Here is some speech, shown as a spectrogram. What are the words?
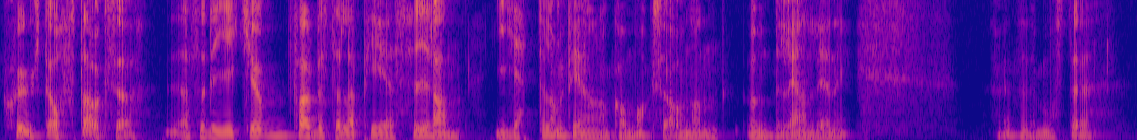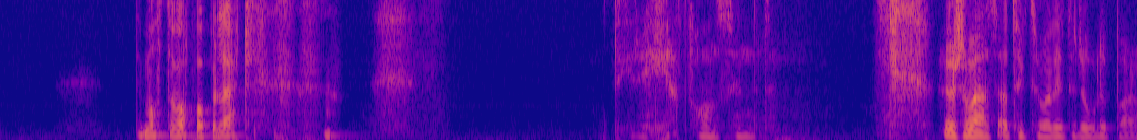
sjukt ofta också. Alltså det gick ju att förbeställa PS4 jättelångt innan de kom också av någon underlig anledning. Jag vet inte, det måste, det måste vara populärt. Jag tycker det är helt vansinnigt. Hur som helst, jag tyckte det var lite roligt bara.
